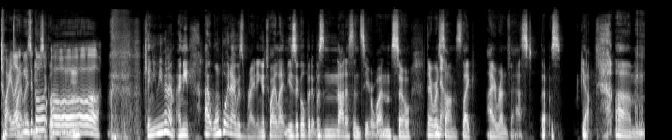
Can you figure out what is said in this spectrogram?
twilight, Twilight musical, musical. oh, mm-hmm. oh, oh, oh Can you even? I mean, at one point I was writing a Twilight musical, but it was not a sincere one. So there were No. songs like "I Run Fast." That was yeah. Um,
